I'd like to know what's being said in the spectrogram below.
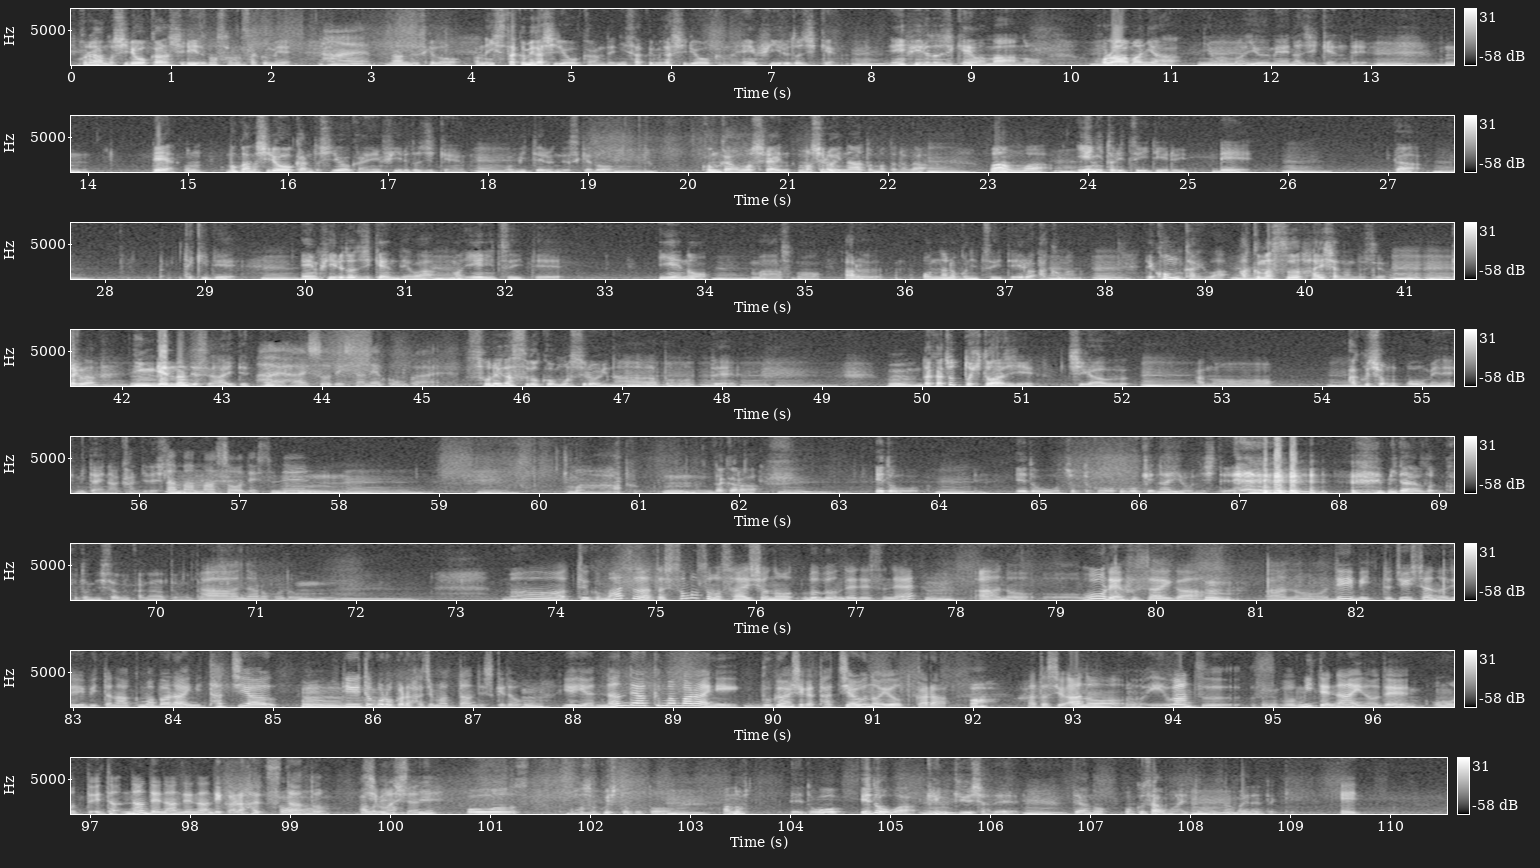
これはあの資料館シリーズの3作目はい、なんですけどあの1作目が資料館で2作目が資料館のエンフィールド事件。うん。エンフィールド事件はまああのうん。ホラーマニアにはまあうん有名な事件で、ううん。んで僕はあの資料館と資料館エンフィールド事件うん。を見てるんですけど、うん。今回面白い面白いなと思ったのが、うん。ワンはうん。家に取り付いている霊うん。がうん。敵で、うん。エンフィールド事件では、うん。まあ、家について家の、うん。まあそのある女の子についている悪魔、うん。で今回はうん。悪魔崇拝者なんですよ、だから人間なんですよ相手って、はいはいそうでしたね今回。それがすごく面白いなと思って。うんうんだからちょっと一味違う、あのアクション多めみたいな感じでしたあまあまあそうですね。うんうん。まあうん。だからうん。エドをうん。エドをちょっとこう動けないようにしてうん。みたことにしたのかなと思ったああんですけど。なるほど、まあというかまず私そもそも最初の部分でですねうん。あのウォーレン夫妻が、うんあのデイビッド11歳のデイビッドの悪魔払いに立ち会うっうんていうところから始まったんですけど、うん。いやいやなんで悪魔払いに部外者が立ち会うのよからあ。私あの、ワンツーを見てないので、うん。思ってななんでなんでなんでからはスタートしましたね。あの一応補足しとくと、うん。あの、えー、とエドは研究者で、うん。であの奥さんは、えっとうん。名前何だっけ？えっ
